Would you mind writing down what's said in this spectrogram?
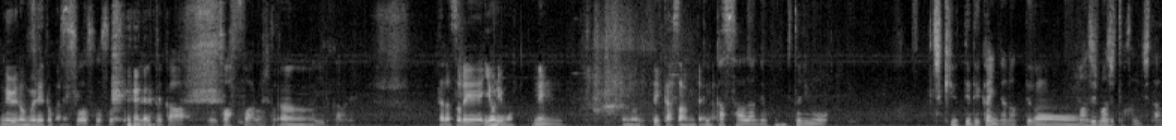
う。ヌーの群れとかね。そうそうそうそう。ヌーとか、バッファローとかうんいるからね。ただそれよりもね、うんそのでかさみたいでな。かさだね、本当にもう、地球ってでかいんだなってのを、まじまじと感じたな。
